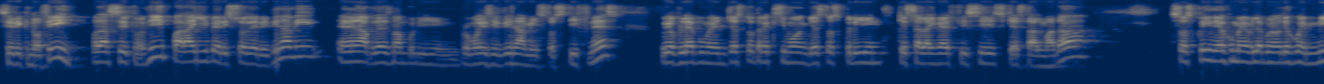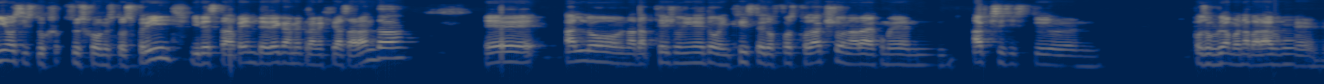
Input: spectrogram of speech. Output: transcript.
συρρυκνωθεί, όταν συρρυκνωθεί παράγει περισσότερη δύναμη. Είναι ένα αποτέλεσμα από την προπονήση δύναμη στο stiffness, που βλέπουμε και στο τρέξιμο και στο sprint και σε αλλαγή κατεύθυνσης και στα άλματα. Στο sprint έχουμε, βλέπουμε ότι έχουμε μείωση στου- στους χρόνους στο sprint, είτε στα 5-10 μέτρα μέχρι τα 40. Ε, άλλο adaptation είναι το increased rate of force production, άρα έχουμε αύξηση στο πόσο γρήγορα μπορούμε να παράγουμε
